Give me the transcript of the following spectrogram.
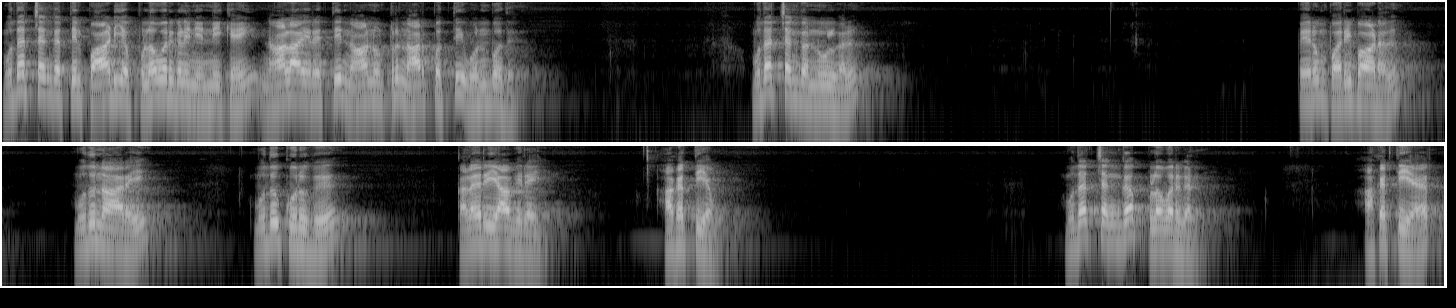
முதற்சங்கத்தில் பாடிய புலவர்களின் எண்ணிக்கை நாலாயிரத்தி நானூற்று நாற்பத்தி ஒன்பது. முதற்சங்க நூல்கள். பெரும் பரிபாடல். முதுநாரை. முதுகுருகு களரியாவிரை அகத்தியம். முதற்சங்க புலவர்கள். அகத்தியர்.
